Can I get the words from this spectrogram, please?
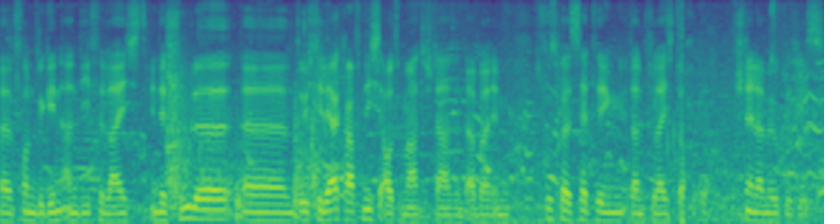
äh, von Beginn an, die vielleicht in der Schule äh, durch die Lehrkraft nicht automatisch da sind, aber im Fußballsetting dann vielleicht doch schneller möglich ist.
